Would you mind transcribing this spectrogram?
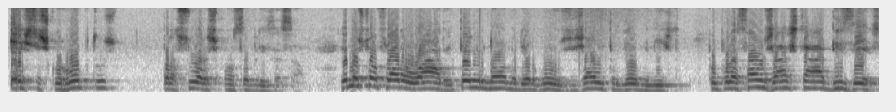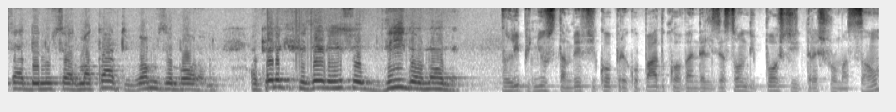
estes corruptos para a sua responsabilização. Eu não estou a falar ao ar, e tenho o nome de alguns, já entreguei ao ministro. A população já está a dizer, está a denunciar, Macate, vamos embora. Aquele que fizer isso, diga o nome. Felipe News também ficou preocupado com a vandalização de postos de transformação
